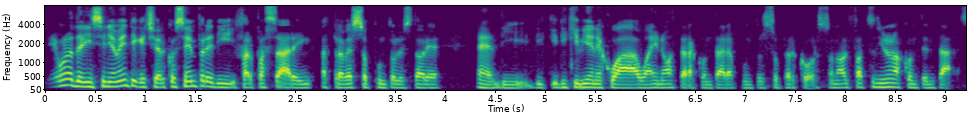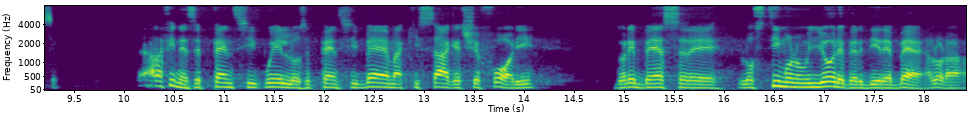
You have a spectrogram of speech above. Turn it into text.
è uno degli insegnamenti che cerco sempre di far passare in, attraverso appunto le storie eh, di, di, di, chi viene qua a Why Not a raccontare appunto il suo percorso, no? il fatto di non accontentarsi. Alla fine se pensi quello, se pensi beh ma chissà che c'è fuori, dovrebbe essere lo stimolo migliore per dire beh allora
